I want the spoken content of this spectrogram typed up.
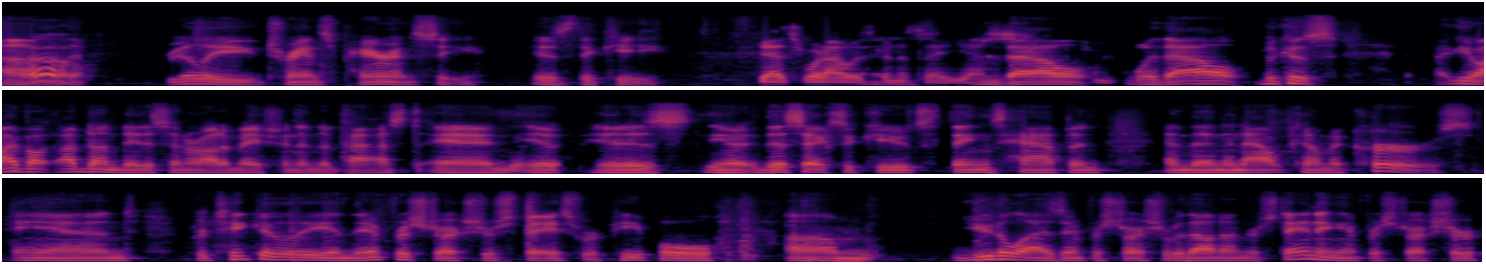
Um, Oh. really, transparency is the key. that's what I was going to say. Yes. Without without because you know I've I've done data center automation in the past, and it, it is you know this executes, things happen, and then an outcome occurs. And particularly in the infrastructure space, where people um, utilize infrastructure without understanding infrastructure,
